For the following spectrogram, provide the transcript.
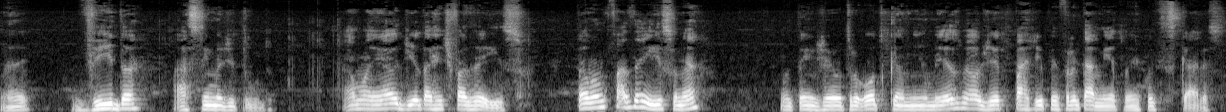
Né? Vida acima de tudo. Amanhã é o dia da gente fazer isso. Então vamos fazer isso, né? Não tem jeito, outro, outro caminho mesmo, é o jeito de partir para enfrentamento né, com esses caras.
